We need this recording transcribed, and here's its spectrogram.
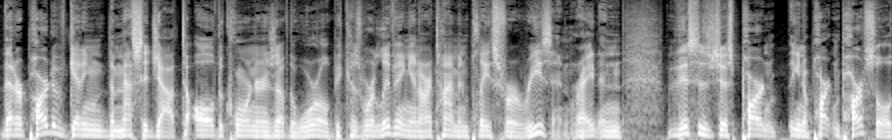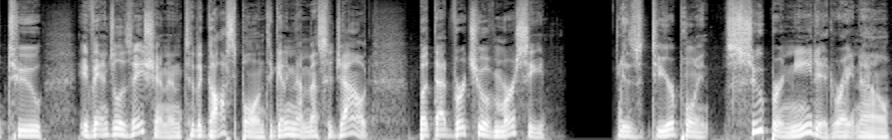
that are part of getting the message out to all the corners of the world because we're living in our time and place for a reason, right? And this is just part, you know, part and parcel to evangelization and to the gospel and to getting that message out. But that virtue of mercy is, to your point, super needed right now,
